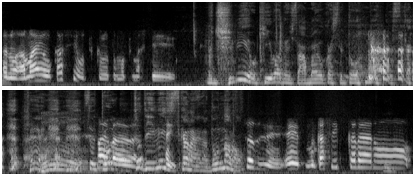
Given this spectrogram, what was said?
あの甘いお菓子を作ろうと思ってまして。ジビエをキーワードにした甘いお菓子ってどうなんですか、ちょっとイメージつかないな、どんなの？そうですね、えー昔からあの、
